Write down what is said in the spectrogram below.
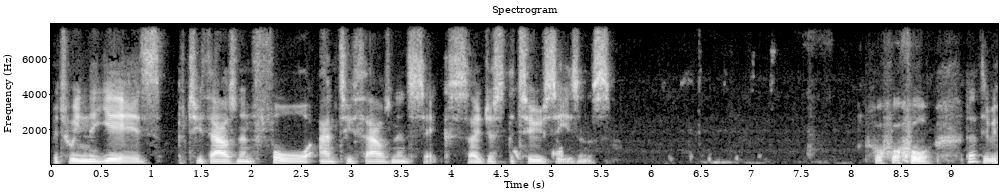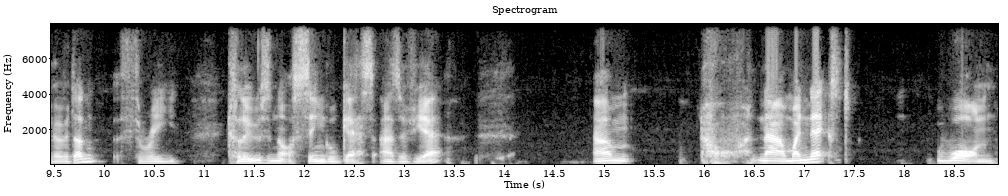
between the years of 2004 and 2006. So just the two seasons. Oh, don't think we've ever done three clues and not a single guess as of yet. Um, oh, now my next one.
